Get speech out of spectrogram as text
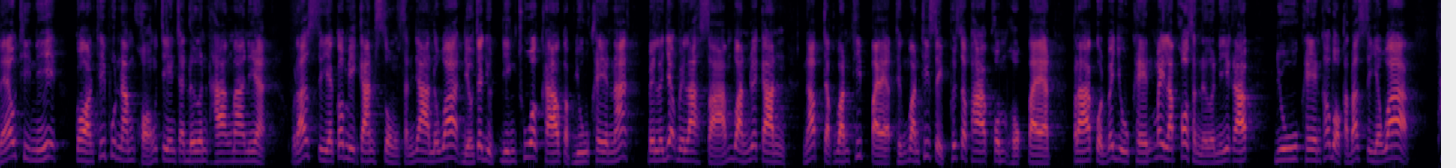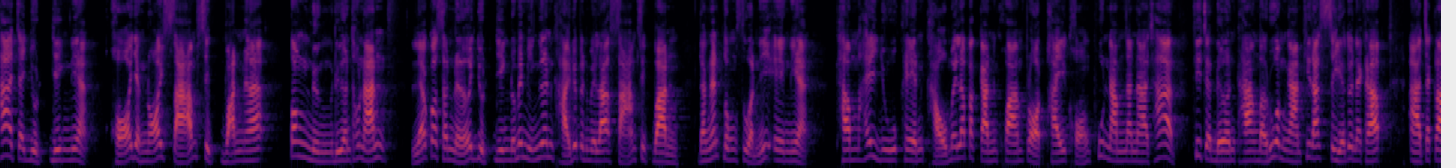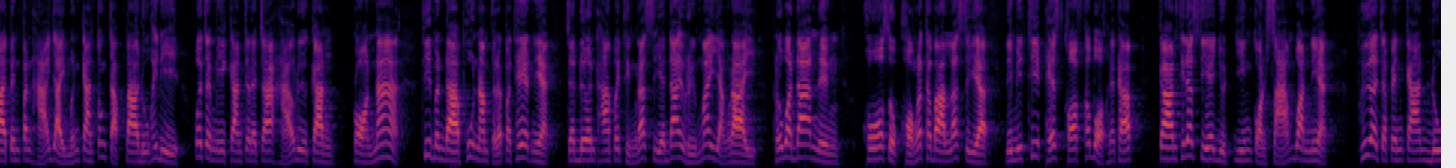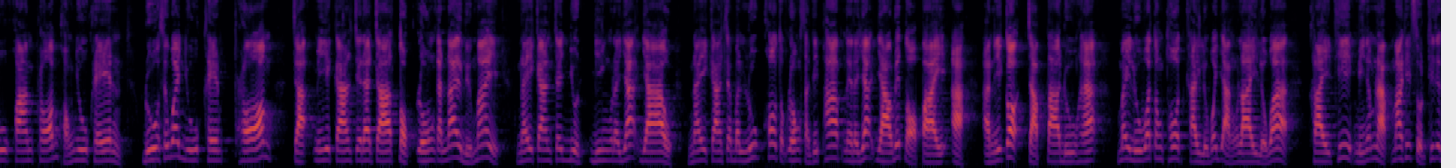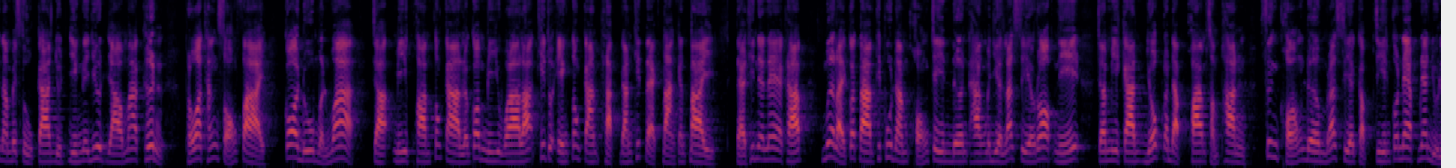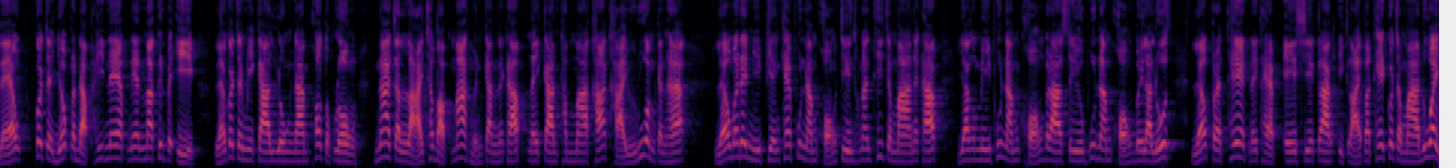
แล้วทีนี้ก่อนที่ผู้นำของจีนจะเดินทางมาเนี่ยรัสเซียก็มีการส่งสัญญาณแล้วว่าเดี๋ยวจะหยุดยิงชั่วคราวกับยูเครนนะ เป็นระยะเวลา 3 วันด้วยกัน นับจากวันที่ 8 ถึงวันที่ 10 พฤษภาคม 68 ปรากฏว่ายูเครนไม่รับข้อเสนอนี้ครับ ยูเครนเขาบอกกับรัสเซียว่า ถ้าจะหยุดยิงเนี่ยขออย่างน้อย 30 วันฮะต้อง 1 เดือนเท่านั้น แล้วก็เสนอหยุดยิงโดยไม่มีเงื่อนไขด้วยเป็นเวลา 30 วัน ดังนั้นตรงส่วนนี้เองเนี่ยทำให้ยูเครนเขาไม่รับประกันความปลอดภัยของผู้นำนานาชาติ ที่จะเดินทางมาร่วมงานที่รัสเซียด้วยนะครับ อาจจะกลายเป็นปัญหาใหญ่เหมือนกันต้องจับตาดูให้ดี ว่าจะมีการเจรจาหารือกันก่อนหน้าที่บรรดาผู้นำแต่ละประเทศเนี่ยจะเดินทางไปถึงรัสเซียได้หรือไม่อย่างไร เพราะว่าด้านหนึ่งโฆษกของรัฐบาลรัสเซีย ดิมิทรีเพสคอฟเขาบอกนะครับ การที่รัสเซียหยุดยิงก่อน 3 วันเนี่ยเพื่อจะเป็นการดูความพร้อมของยูเครน ดูซิว่ายูเครนพร้อม จะมีการเจราจาตกลงกันได้หรือไม่ ในการจะหยุดยิงระยะยาว ในการจะบรรลุข้อตกลงสันติภาพในระยะยาวได้ต่อไปอะอันนี้ก็จับตาดูฮะไม่รู้ว่าต้องโทษใครหรือว่าอย่างไรหรือว่าใครที่มีน้ำหนักมากที่สุดที่จะนำไปสู่การหยุดยิงได้ยืดยาวมากขึ้น เพราะว่าทั้งสองฝ่ายก็ดูเหมือนว่าจะมีความต้องการแล้วก็มีวาระที่ตัวเองต้องการผลักดันที่แตกต่างกันไป แต่ที่แน่ ๆ ครับ เมื่อไหร่ก็ตามที่ผู้นำของจีนเดินทางมาเยือนรัสเซียรอบนี้ จะมีการยกระดับความสัมพันธ์ ซึ่งของเดิมรัสเซียกับจีนก็แนบแน่นอยู่แล้ว ก็จะยกระดับให้แนบแน่นมากขึ้นไปอีก แล้วก็จะมีการลงนามข้อตกลง น่าจะหลายฉบับมากเหมือนกันนะครับ ในการทำมาค้าขายร่วมกันฮะแล้วไม่ได้มีเพียงแค่ผู้นำของจีนเท่านั้นที่จะมานะครับ ยังมีผู้นำของบราซิล ผู้นำของเบลารุส แล้วประเทศในแถบเอเชียกลางอีกหลายประเทศก็จะมาด้วย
